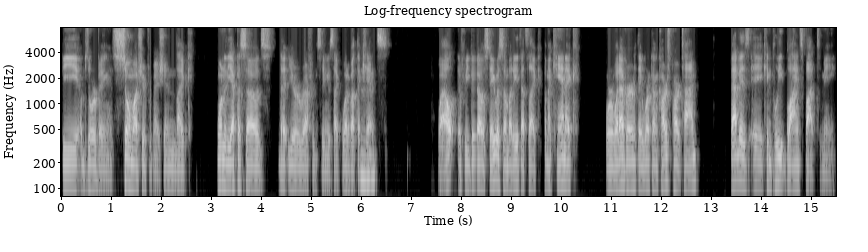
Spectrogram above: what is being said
be absorbing so much information. Like one of the episodes that you're referencing is like, what about the mm-hmm. kids? Well, if we go stay with somebody that's like a mechanic or whatever, they work on cars part time that is a complete blind spot to me.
